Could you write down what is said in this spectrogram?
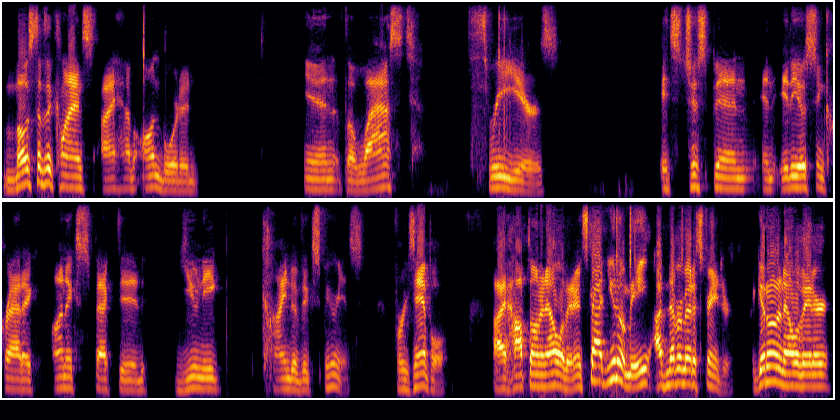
Most of the clients I have onboarded in the last three years, it's just been an idiosyncratic, unexpected, unique kind of experience. For example, I hopped on an elevator, and Scott, you know me, I've never met a stranger. I get on an elevator,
